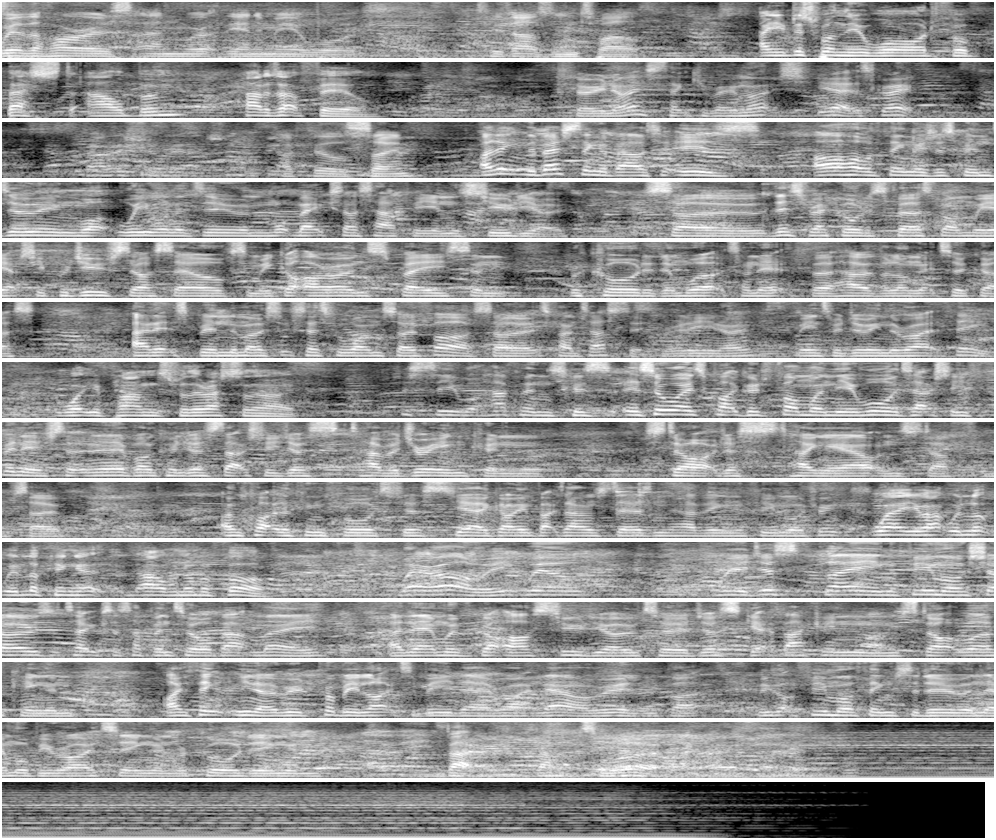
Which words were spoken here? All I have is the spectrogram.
We're the Horrors and we're at the NME Awards 2012. And you've just won the award for Best Album. How does that feel? Very nice, thank you very much. Yeah, it's great. I feel the same. I think the best thing about it is our whole thing has just been doing what we want to do and what makes us happy in the studio. So this record is the first one we actually produced ourselves and we got our own space and recorded and worked on it for however long it took us. And it's been the most successful one so far, so it's fantastic, really, you know. It means we're doing the right thing. What are your plans for the rest of the night? Just see what happens because it's always quite good fun when the awards actually finish and then everyone can just actually just have a drink and start just hanging out and stuff. And so I'm quite looking forward to just yeah going back downstairs and having a few more drinks. Where are you at? We're, look, we're looking at album number four. Where are we? We'll, we're just playing a few more shows. It takes us up until about May, and then we've got our studio to just get back in and start working. And I think you know we'd probably like to be there right now, really, but we've got a few more things to do, and then we'll be writing and recording and back back to work.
